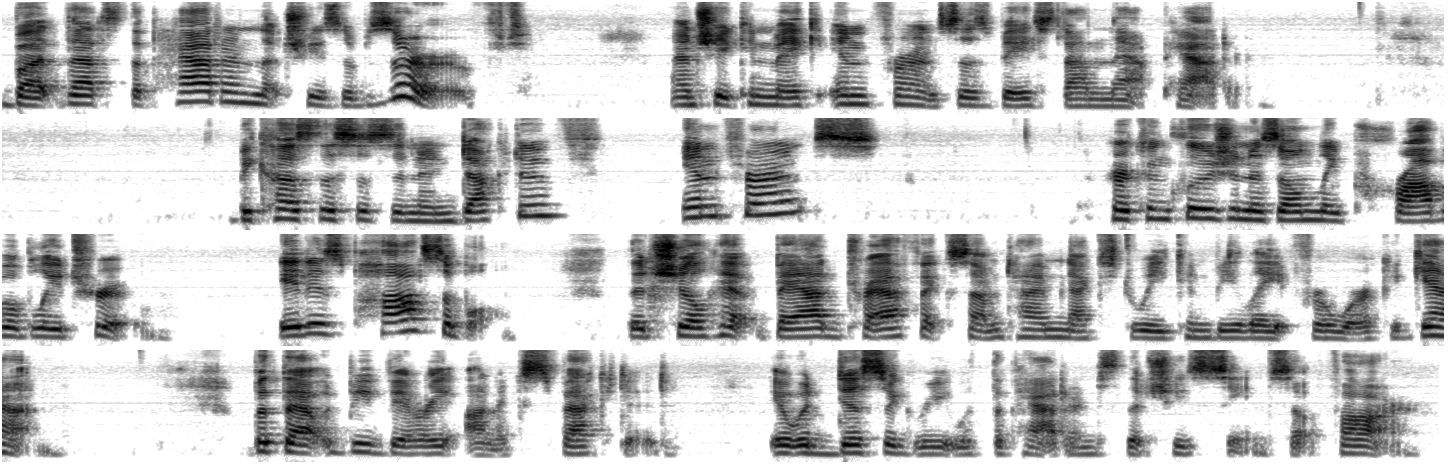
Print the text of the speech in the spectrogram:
But that's the pattern that she's observed, and she can make inferences based on that pattern. Because this is an inductive inference, her conclusion is only probably true. It is possible that she'll hit bad traffic sometime next week and be late for work again. But that would be very unexpected. It would disagree with the patterns that she's seen so far.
